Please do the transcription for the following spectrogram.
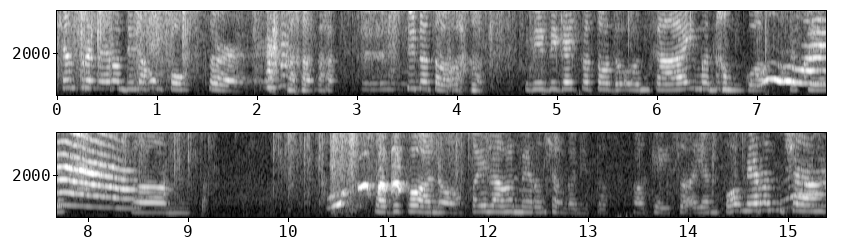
Siyempre, meron din akong poster. Sino to? Ibibigay ko to doon kay Madam Guaps kasi um, sabi ko ano, kailangan meron siyang ganito. Okay, so ayan po. Meron siyang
